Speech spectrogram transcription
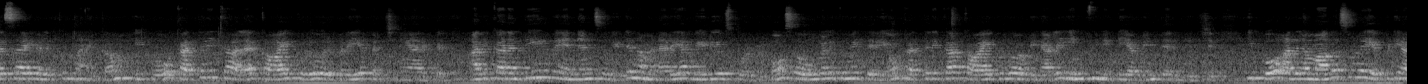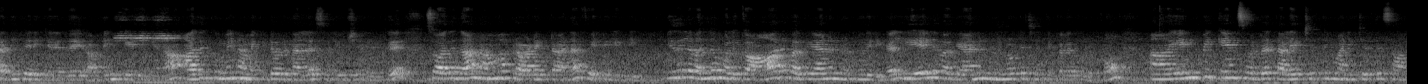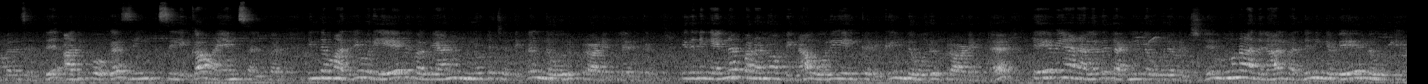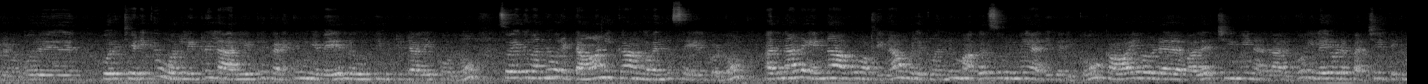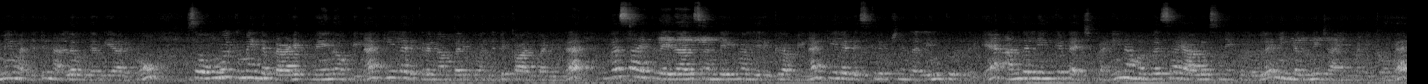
விவசாயிகளுக்கும் வணக்கம். இப்போ கத்திரிக்கால காய்ப்புழு ஒரு பெரிய பிரச்சனையா இருக்கு. அதுக்கான தீர்வு என்னன்னு சொல்லிட்டு நம்ம நிறைய வீடியோஸ் போட்டிருக்கோம். ஸோ உங்களுக்குமே தெரியும் கத்திரிக்காய் காய்ப்புழு அப்படின்னாலே இன்ஃபினிட்டி அப்படின்னு தெரிஞ்சிச்சு இப்போ அதுல மகசூலை எப்படி அதிகரிக்கிறது அப்படின்னு கேட்டிங்கன்னா அதுக்குமே நம்ம கிட்ட ஒரு நல்ல சொல்யூஷன் இருக்கு. ஸோ அதுதான் நம்ம ப்ராடக்டான ஃபெர்டிலிட்டி இதுல வந்து உங்களுக்கு ஆறு வகையான நுண்ணுயிரிகள் ஏழு வகையான நுண்ணூட்ட சத்துக்களை கொடுக்கும். என்பிகேன்னு சொல்கிற தலைச்சத்து மணிச்சத்து சாம்பல் சத்து அது போக ஜிங்க் சிலிக்கா அயன் சல்பர் இந்த மாதிரி ஒரு ஏழு வகையான நுண்ணூட்ட சத்துக்கள் இந்த ஒரு ப்ராடக்ட்டில் இருக்குது இது நீங்கள் என்ன பண்ணணும் அப்படின்னா ஒரு ஏக்கருக்கு இந்த ஒரு ப்ராடக்ட்டை தேவையான அளவு தண்ணியில் ஊற வச்சுட்டு மூணாவது நாள் வந்து நீங்கள் வேரில் ஊற்றி விடணும். ஒரு ஒரு செடிக்கு ஒரு லிட்டர் இல்லை அரை லிட்டர் கணக்கு நீங்கள் வேரில் ஊற்றி விட்டுட்டாலே போதும். ஸோ இது வந்து ஒரு டானிக்காக அங்கே வந்து செயல்படும். அதனால என்ன ஆகும் அப்படின்னா உங்களுக்கு வந்து மகசூலுமே அதிகரிக்கும். காயோட வளர்ச்சியுமே நல்லாயிருக்கும் இலையோட பச்சையத்துக்குமே வந்துட்டு நல்ல உதவியாக இருக்கும். ஸோ உங்களுக்குமே இந்த ப்ராடக்ட் வேணும் அப்படின்னா கீழே இருக்கிற நம்பருக்கு வந்துட்டு கால் பண்ணுங்கள் விவசாயத்தில் ஏதாவது சந்தேகங்கள் இருக்குது அப்படின்னா கீழே டிஸ்கிரிப்ஷனில் லிங்க் கொடுத்துருக்கேன். அந்த லிங்கை டச் பண்ணி நம்ம விவசாய ஆலோசனை குழுவில் நீங்களுமே ஜாயின் பண்ணிக்கோங்க.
